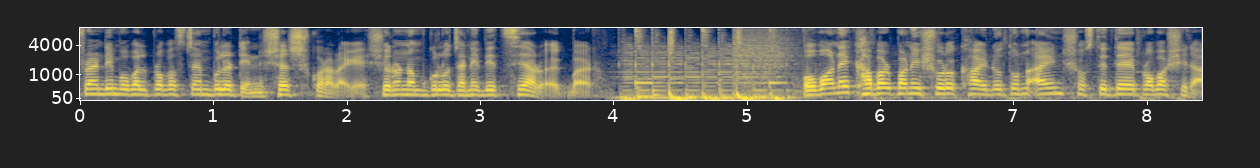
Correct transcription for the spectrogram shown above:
ফ্রেন্ডি মোবাইল প্রবাস টাইম বুলেটিন। শেষ করার আগে শিরোনামগুলো জানিয়ে দিচ্ছি আরও একবার। ওমানে খাবার পানি সুরক্ষায় নতুন আইন স্বস্তিতে প্রবাসীরা।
